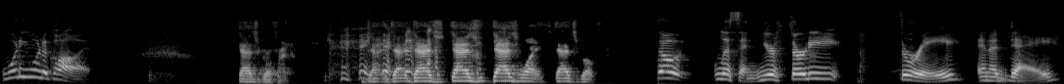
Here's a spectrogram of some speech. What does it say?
what do you want to call it? Dad's girlfriend. Dad, dad, dad's dad's dad's wife. Dad's girlfriend. so listen, you're 33 in a mm-hmm. day.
